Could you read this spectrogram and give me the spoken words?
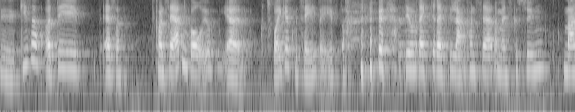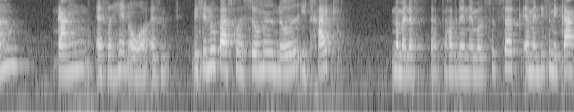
øh, give sig, og det, altså, koncerten går jo. Jeg tror ikke, jeg kunne tale bagefter. det er jo en rigtig, rigtig lang koncert, og man skal synge mange gange, altså henover. Altså, hvis jeg nu bare skulle have sunget noget i træk, når man er, har på den her måde, så, så er man ligesom i gang.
